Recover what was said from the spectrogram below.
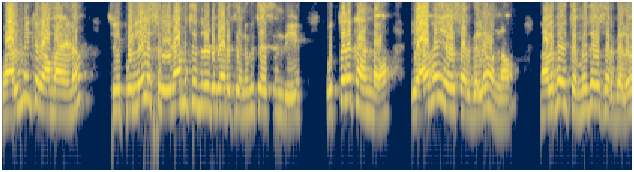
వాల్మీకి రామాయణం శ్రీ పుల్లెల శ్రీరామచంద్రుడు గారు తెలుగు చేసింది ఉత్తరకాండం యాభైవ సర్గలో ఉన్నాం. నలభై తొమ్మిదవ సర్గలో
